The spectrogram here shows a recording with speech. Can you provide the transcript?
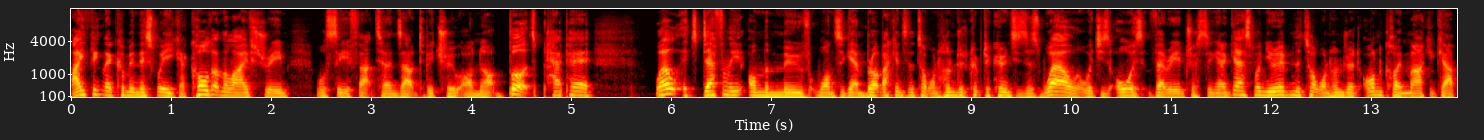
I think they're coming this week. I called it on the live stream. We'll see if that turns out to be true or not. But Pepe Well, it's definitely on the move once again, brought back into the top 100 cryptocurrencies as well, which is always very interesting. I guess when you're in the top 100 on CoinMarketCap,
